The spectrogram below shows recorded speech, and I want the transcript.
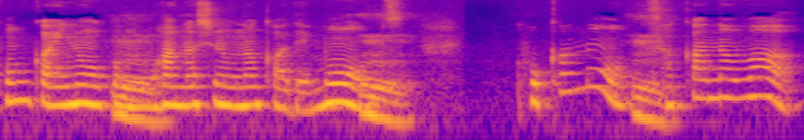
今回のこのお話の中でも、うん。他の魚は、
